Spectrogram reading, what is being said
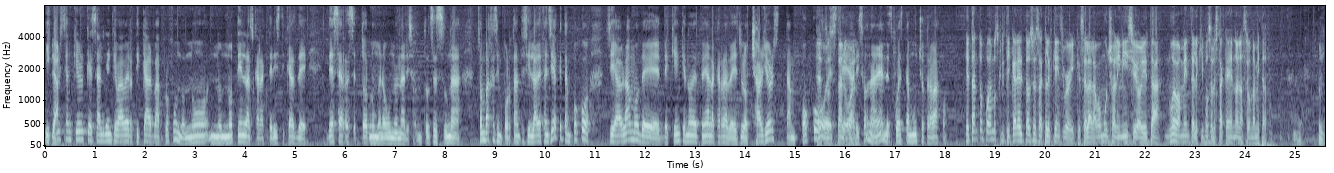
Y Christian Kirk es alguien que va vertical, va profundo. No, no, no tiene las características de, ese receptor número uno en Arizona. Entonces, una, son bajas importantes. Y la defensiva que tampoco, si hablamos de, de quién que no detenía la carrera de los Chargers, tampoco este, Arizona, ¿eh? les cuesta mucho trabajo. ¿Qué tanto podemos criticar entonces a Cliff Kingsbury, que se la lavó mucho al inicio y ahorita nuevamente el equipo se le está cayendo en la segunda mitad? Pues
